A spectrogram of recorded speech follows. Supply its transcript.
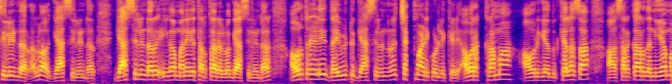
ಸಿಲಿಂಡರ್ ಅಲ್ವಾ? ಗ್ಯಾಸ್ ಸಿಲಿಂಡರ್ ಗ್ಯಾಸ್ ಸಿಲಿಂಡರ್ ಈಗ ಮನೆಗೆ ತರ್ತಾರಲ್ವ ಗ್ಯಾಸ್ ಸಿಲಿಂಡರ್ ಅವ್ರ ಹೇಳಿ ದಯವಿಟ್ಟು ಗ್ಯಾಸ್ ಸಿಲಿಂಡರ್ನ ಚೆಕ್ ಮಾಡಿ ಕೊಡ್ಲಿಕ್ಕೆ ಹೇಳಿ. ಅವರ ಕ್ರಮ ಅವರಿಗೆ ಅದು ಕೆಲಸ, ಆ ಸರ್ಕಾರದ ನಿಯಮ,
